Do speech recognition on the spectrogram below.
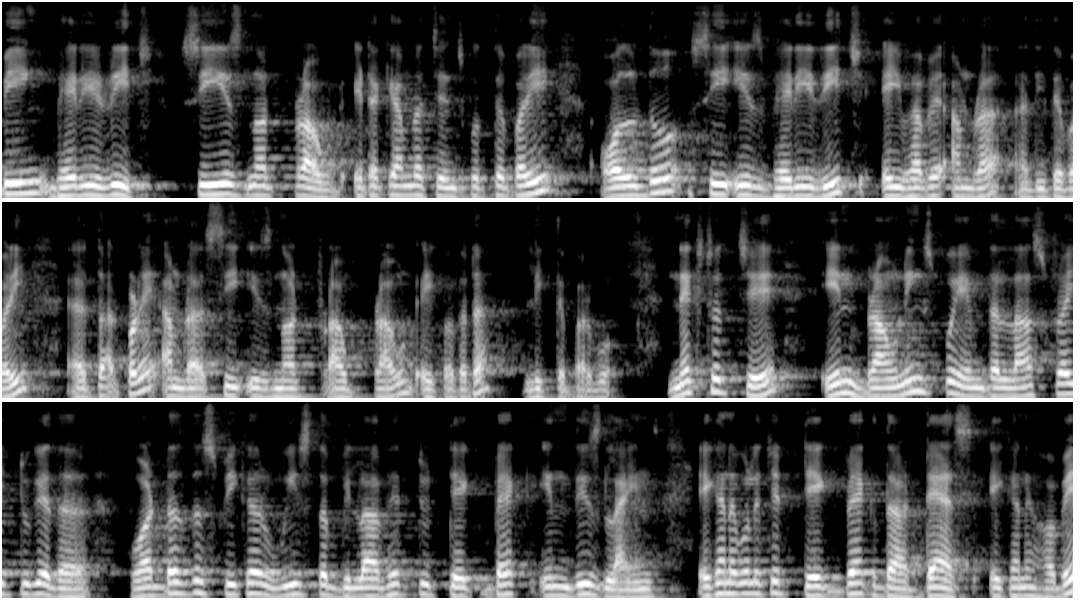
being very rich is not proud এটাকে আমরা চেঞ্জ করতে পারি although she is very rich এইভাবে আমরা দিতে পারি তারপরে আমরা she is not proud proud এই কথাটা লিখতে পারব। নেক্সট হচ্ছে in Browning's poem the last ride together what does the speaker wish the beloved to take back in this lines এখানে বলেছে টেক ব্যাক দ্য ড্যাশ এখানে হবে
